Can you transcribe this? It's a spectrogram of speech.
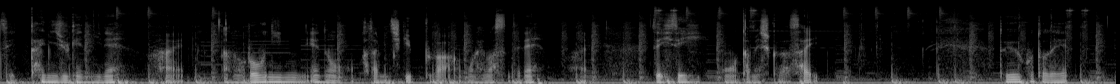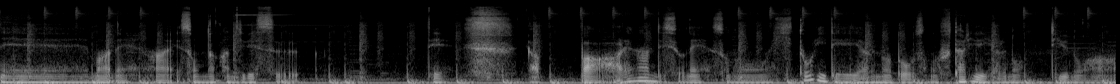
絶対に受験にね、はい、あの、浪人への片道切符がもらえますんでね、はい。ぜひぜひお試しください。ということで、えーまあね、はい、そんな感じです。で、やっぱあれなんですよね、その、一人でやるのと、その二人でやるのっていうのは、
